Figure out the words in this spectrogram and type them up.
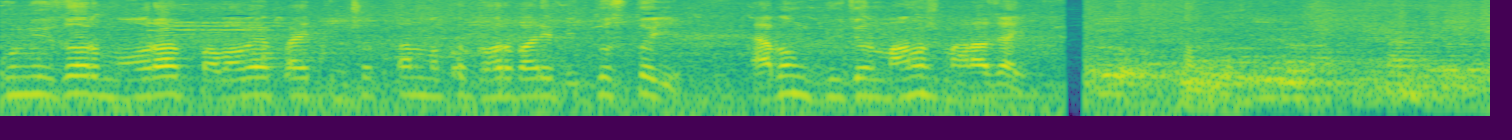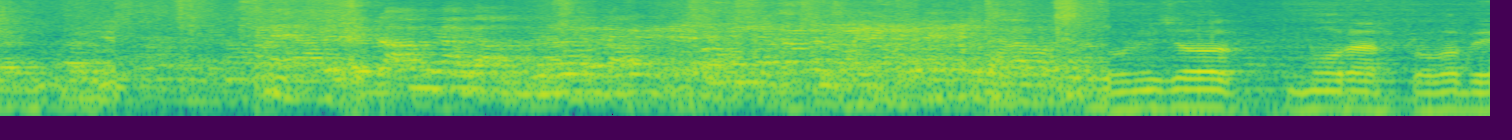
ঘূর্ণিঝড় মরার প্রভাবে প্রায় তিনশোটার মতো ঘর বাড়ি বিধ্বস্ত হয়ে এবং দুজন মানুষ মারা যায়। ঘূর্ণিঝড় মোরার প্রভাবে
